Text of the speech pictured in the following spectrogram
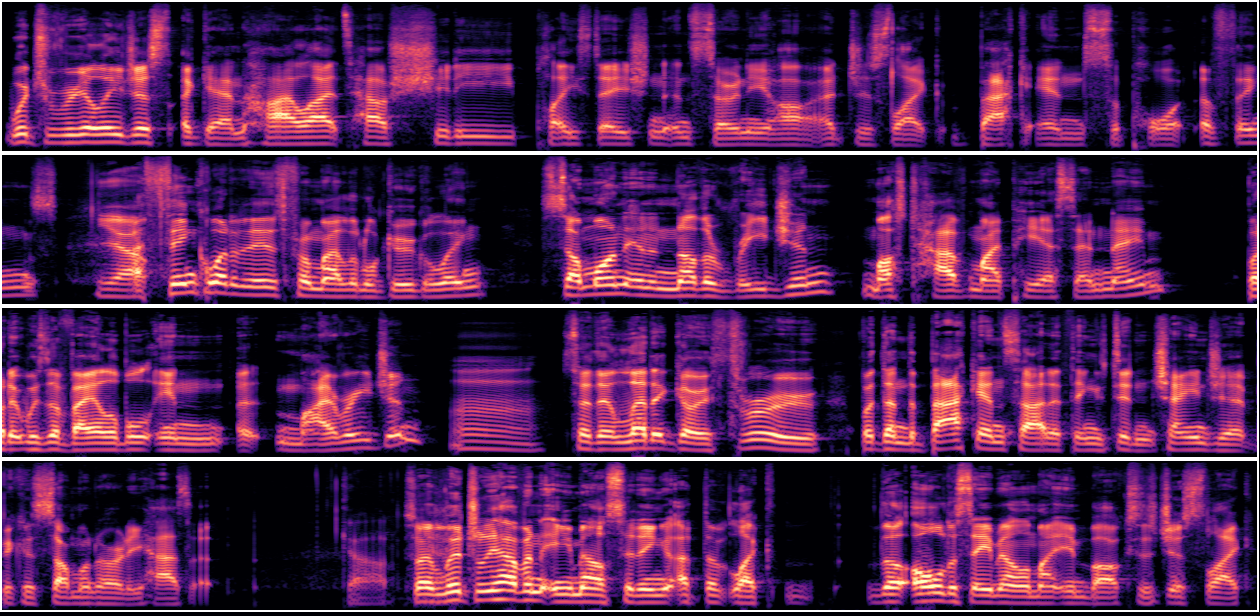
Which really just again highlights how shitty PlayStation and Sony are at just like back end support of things. Yeah. I think what it is from my little googling, someone in another region must have my PSN name, but it was available in uh, my region. Hmm. So they let it go through, but then the back end side of things didn't change it because someone already has it. God. So I literally have an email sitting at the like the oldest email in my inbox is just like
